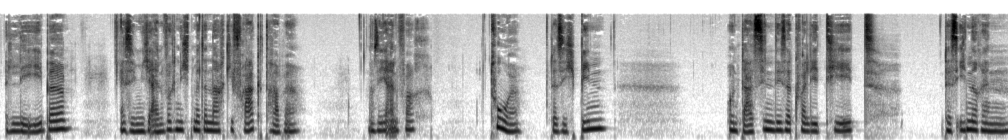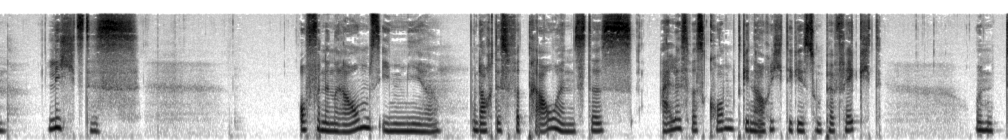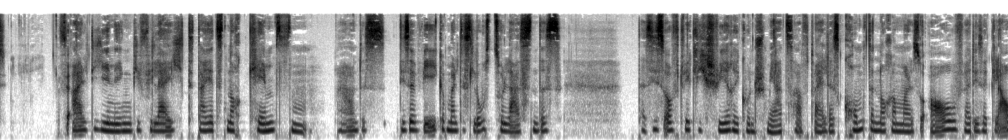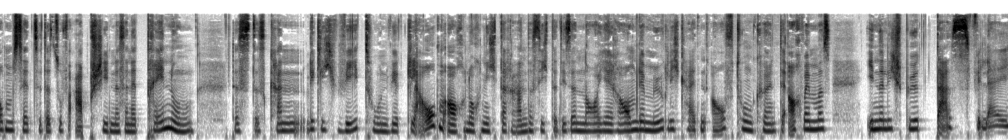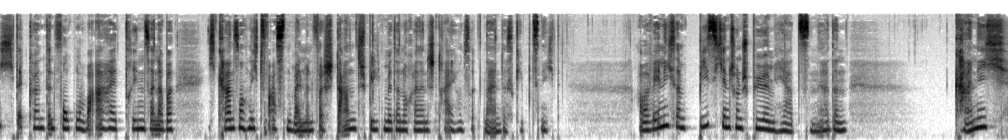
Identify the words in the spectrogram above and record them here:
lebe, als ich mich einfach nicht mehr danach gefragt habe. Dass ich einfach tue, dass ich bin und das in dieser Qualität des inneren Lichts, des offenen Raums in mir und auch des Vertrauens, dass alles, was kommt, genau richtig ist und perfekt. Und für all diejenigen, die vielleicht da jetzt noch kämpfen ja, und das, dieser Weg einmal das loszulassen, das, das ist oft wirklich schwierig und schmerzhaft, weil das kommt dann noch einmal so auf, ja, diese Glaubenssätze dazu verabschieden, das ist eine Trennung, das, das kann wirklich wehtun. Wir glauben auch noch nicht daran, dass sich da dieser neue Raum der Möglichkeiten auftun könnte, auch wenn man es innerlich spürt, dass vielleicht, da könnte ein Funken Wahrheit drin sein, aber ich kann es noch nicht fassen, weil mein Verstand spielt mir da noch einen Streich und sagt, nein, das gibt's nicht. Aber wenn ich es ein bisschen schon spüre im Herzen, ja, dann kann ich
